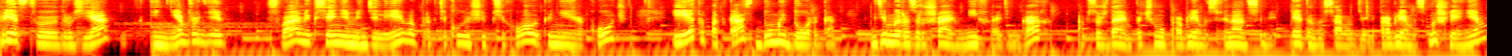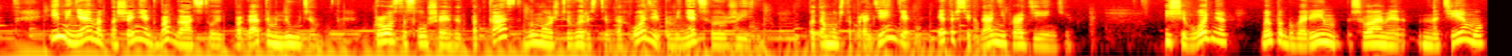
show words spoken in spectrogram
Приветствую, друзья и недруги. С вами Ксения Менделеева, практикующий психолог и нейрокоуч. И это подкаст «Думай дорого», где мы разрушаем мифы о деньгах, обсуждаем, почему проблемы с финансами – это на самом деле проблемы с мышлением, и меняем отношение к богатству и к богатым людям. Просто слушая этот подкаст, вы можете вырасти в доходе и поменять свою жизнь. Потому что про деньги – это всегда не про деньги. И сегодня мы поговорим с вами на тему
